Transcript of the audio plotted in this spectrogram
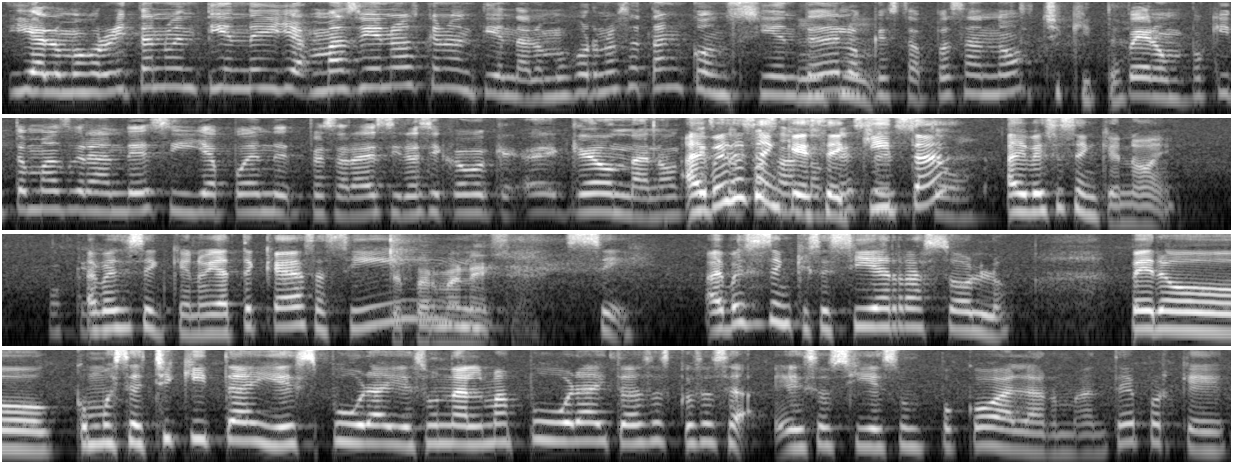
Y a lo mejor ahorita no entiende ella, más bien no es que no entienda, a lo mejor no está tan consciente de lo que está pasando, Está chiquita. pero un poquito más grande sí ya pueden de- empezar a decir así como que, "Eh, ¿qué onda, no? ¿Qué Hay veces en que se ¿Qué es quita, esto?". hay veces en que no, ¿eh? Ok. Hay veces en que no, ya te quedas así. Que permanece. Sí. Hay veces en que se cierra solo. Pero como está chiquita y es pura y es un alma pura y todas esas cosas, eso sí es un poco alarmante porque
